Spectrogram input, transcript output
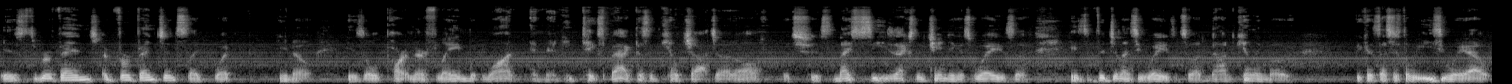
is revenge for vengeance like what, you know, his old partner Flame would want, and then he takes back, doesn't kill Cha Cha at all, which is nice to see. He's actually changing his ways of his vigilante ways into a non-killing mode, because that's just the easy way out.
